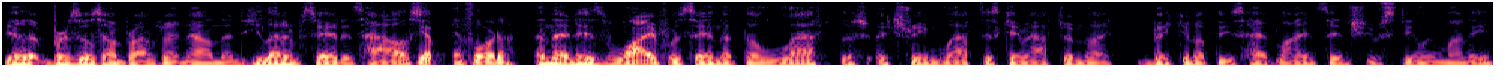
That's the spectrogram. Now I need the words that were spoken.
Yeah, that Brazil's having problems right now. And then he let him stay at his house. Yep, in Florida. And then his wife was saying that the left, the extreme leftists came after him, like making up these headlines saying she was stealing money.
